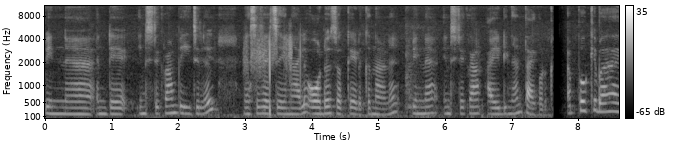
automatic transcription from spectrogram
പിന്നെ എന്റെ ഇൻസ്റ്റഗ്രാം പേജിൽ മെസ്സേജ് അയച്ചു കഴിഞ്ഞാൽ ഓർഡേഴ്സൊക്കെ എടുക്കുന്നതാണ്. പിന്നെ ഇൻസ്റ്റഗ്രാം ഐ ഡി ഞാൻ താഴെ കൊടുക്കാം. അപ്പോൾ ഓക്കെ ബൈ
